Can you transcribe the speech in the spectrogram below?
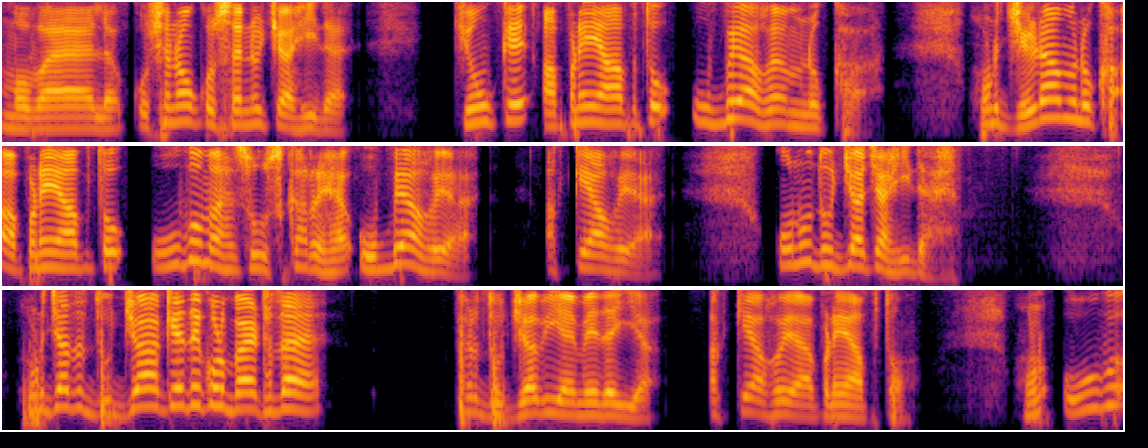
ਮੋਬਾਈਲ ਕੁਛ ਨਾ ਕੁਛ ਇਹਨੂੰ ਚਾਹੀਦਾ ਕਿਉਂਕਿ ਆਪਣੇ ਆਪ ਤੋਂ ਉਭਿਆ ਹੋਇਆ ਮਨੁੱਖ ਆ। ਹੁਣ ਜਿਹੜਾ ਮਨੁੱਖ ਆਪਣੇ ਆਪ ਤੋਂ ਊਬ ਮਹਿਸੂਸ ਕਰ ਰਿਹਾ ਉਭਿਆ ਹੋਇਆ, ਅੱਕਿਆ ਹੋਇਆ ਉਹਨੂੰ ਦੂਜਾ ਚਾਹੀਦਾ ਹੈ। ਹੁਣ ਜਦ ਦੂਜਾ ਆ ਕੇ ਇਹਦੇ ਕੋਲ ਬੈਠਦਾ ਹੈ, ਫਿਰ ਦੂਜਾ ਵੀ ਐਵੇਂ ਦਾ ਹੀ ਆ, ਅੱਕਿਆ ਹੋਇਆ ਆਪਣੇ ਆਪ ਤੋਂ। ਹੁਣ ਊਬ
